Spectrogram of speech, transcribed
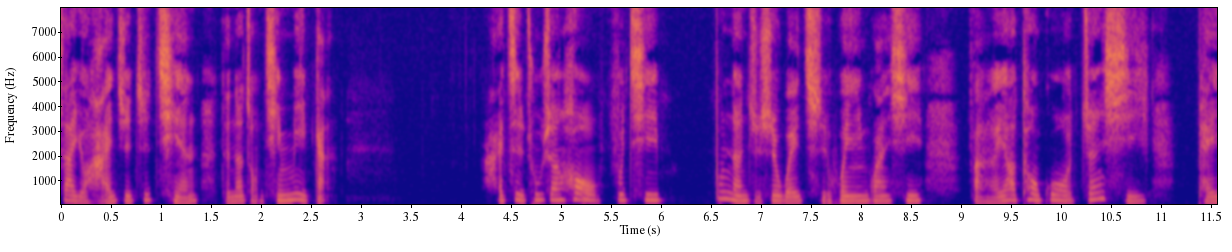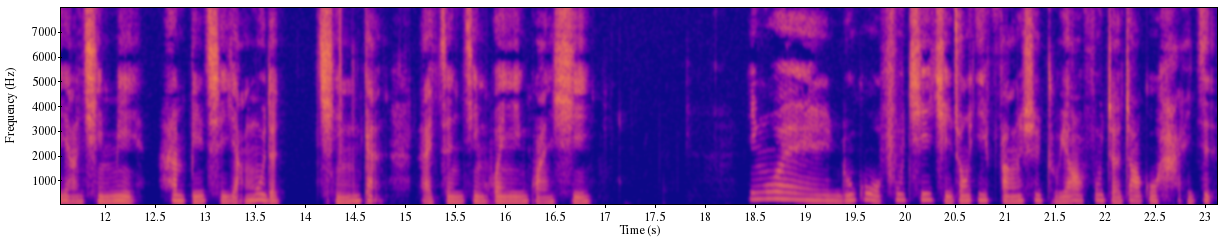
在有孩子之前的那种亲密感，孩子出生后，夫妻不能只是维持婚姻关系，反而要透过珍惜、培养亲密和彼此仰慕的情感，来增进婚姻关系。因为如果夫妻其中一方是主要负责照顾孩子，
